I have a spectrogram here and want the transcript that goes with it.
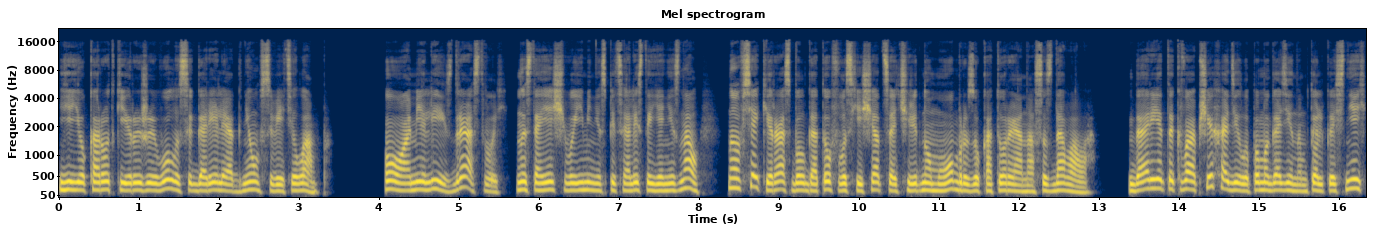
Ее короткие рыжие волосы горели огнем в свете ламп. «О, Амели, здравствуй!» Настоящего имени специалиста я не знал, но всякий раз был готов восхищаться очередному образу, который она создавала. Дарья так вообще ходила по магазинам только с ней,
